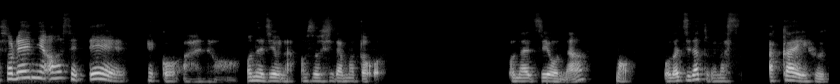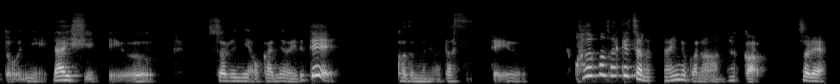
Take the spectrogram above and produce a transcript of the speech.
それに合わせて結構あの同じようなお年玉と同じような、まあ、同じだと思います。赤い封筒にライシーっていうそれにお金を入れて子供に渡すっていう。子供だけじゃないのかな？なんかそれ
